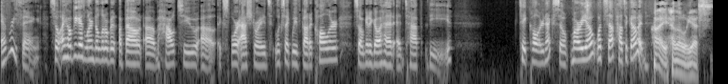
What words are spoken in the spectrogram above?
everything. So I hope you guys learned a little bit about um, how to uh, explore asteroids. Looks like we've got a caller, so I'm going to go ahead and tap the take caller next. So Mario, what's up? How's it going? Hi, hello. Yes,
